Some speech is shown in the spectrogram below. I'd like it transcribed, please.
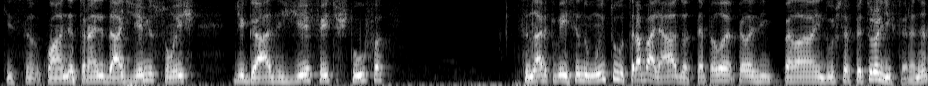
que são, com a neutralidade de emissões de gases de efeito estufa, cenário que vem sendo muito trabalhado até pela, pela, pela indústria petrolífera. Né?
